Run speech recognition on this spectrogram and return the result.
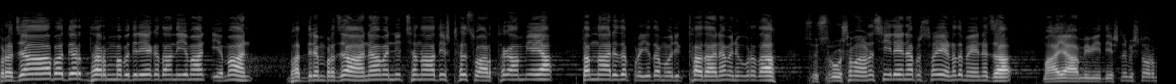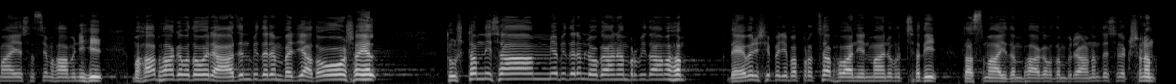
പ്രജാപതിർധർമ്മപതിരേകതാ നിയമാൻ യമാൻ ഭദ്രം പ്രജ ആനാമന്യുച്ഛനാധിഷ്ഠ സ്വാർത്ഥകാമ്യയ. തം നാരദ പ്രീതമൊരിക്താദാനമനുവ്രത ശുശ്രൂഷമാണ് ശീലേന പ്രശ്രയേണത് മേനജ. മായാമി വിധീഷ്ണ വിഷ്ണുർമായ സസ്യമഹാമുനി മഹാഭാഗവതോ രാജൻ പിതരം വര്യ അതോഷയൽ. തുഷ്ടം നിശാമ്യ പിതരം ലോകാനാം പ്രപിതാമഹം. ദേവഋഷി പരിപപ്രച്ഛ ഭവാന്യന്മാനുപൃച്ഛതി തസ്മായിതം ഭാഗവതം പുരാണം ദശലക്ഷണം.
